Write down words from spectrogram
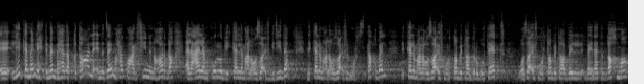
ليه كمان الاهتمام بهذا القطاع؟ لأن زي ما حضراتكم عارفين النهارده العالم كله بيتكلم على وظائف جديدة. نتكلم على وظائف المستقبل نتكلم على وظائف مرتبطة بروبوتات وظائف مرتبطة بالبيانات الضخمة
